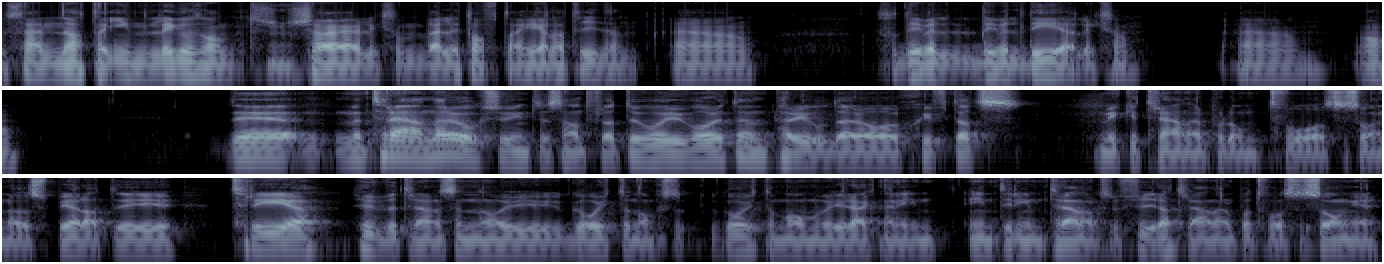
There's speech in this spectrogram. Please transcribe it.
så här, nöta inlägg och sånt Mm. kör jag liksom väldigt ofta hela tiden. Ehm, så det är väl det, är väl det liksom. Ehm, ja. Det, men tränare är också intressant för att det har ju varit en period där det har skiftats mycket tränare på de två säsongerna du spelat. Det är ju tre huvudtränare, sen har ju Goitom också, Goitom om vi räknar in interimtränare också, fyra tränare på två säsonger.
